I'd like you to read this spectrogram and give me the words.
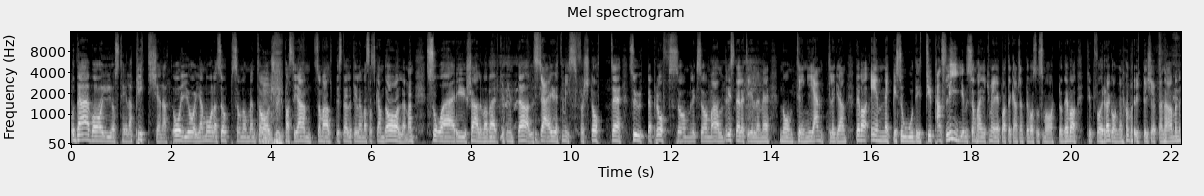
Och där var ju just hela pitchen att oj oj, jag målas upp som någon mentalsjuk mm. patient som alltid ställer till en massa skandaler. Men så är det ju i själva verket inte alls. Jag är ju ett missförstått eh, superproffs som liksom aldrig ställer till med någonting egentligen. Det var en episod i typ hans liv som han gick med på att det kanske inte var så smart och det var typ förra gången han var ute i Köpenhamn.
